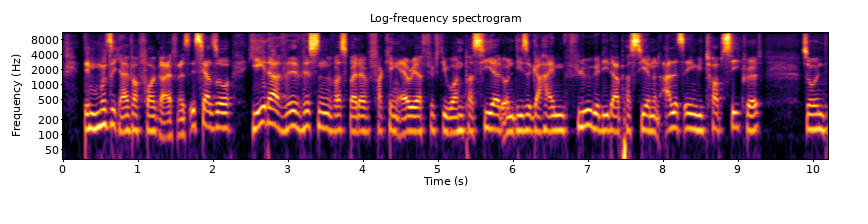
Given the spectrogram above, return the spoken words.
dem muss ich einfach vorgreifen. Es ist ja so, jeder will wissen, was bei der fucking Area 51 passiert und diese geheimen Flüge, die da passieren und alles irgendwie top secret. So, und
